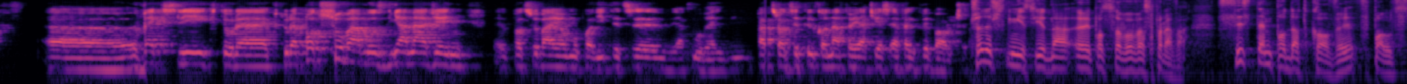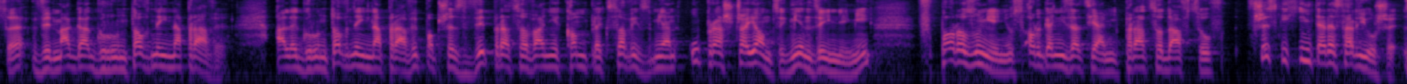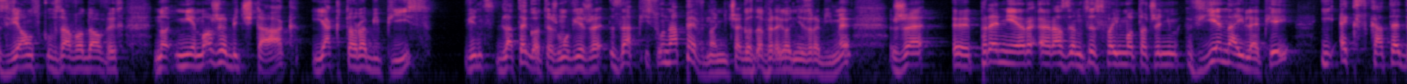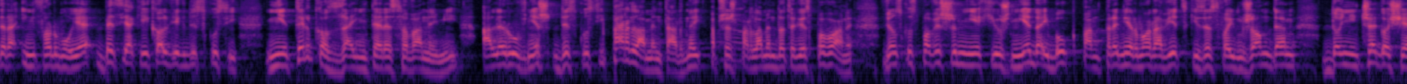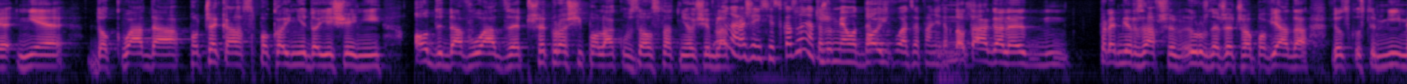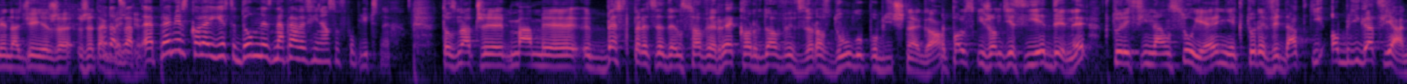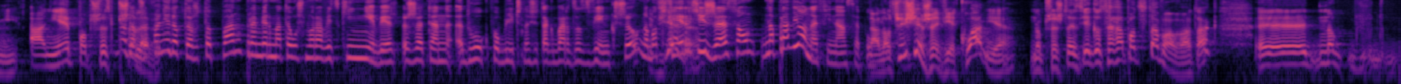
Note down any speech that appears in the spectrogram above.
weksli, które, które podsuwa mu z dnia na dzień, e, podsuwają mu politycy, jak mówię, patrzący tylko na to, jaki jest efekt wyborczy. Przede wszystkim jest jedna e, podstawowa sprawa. System podatkowy w Polsce wymaga gruntownej naprawy, ale gruntownej naprawy poprzez wypracowanie kompleksowych zmian upraszczających, między innymi w porozumieniu z organizacjami pracodawców, wszystkich interesariuszy, związków zawodowych. No nie może być tak, jak to robi PiS, więc dlatego też mówię, że zapisu na pewno niczego dobrego nie zrobimy, że y, premier razem ze swoim otoczeniem wie najlepiej i ex cathedra informuje bez jakiejkolwiek dyskusji, nie tylko z zainteresowanymi, ale również dyskusji parlamentarnej, a przecież parlament do tego jest powołany. W związku z powyższym niech już nie daj Bóg pan premier Morawiecki ze swoim rządem do niczego się nie dokłada, poczeka spokojnie do jesieni, odda władzę, przeprosi Polaków za ostatnie 8 No, lat. na razie nic nie wskazuje na to, żeby miał oddawać Oj, władzę, panie No doktorze. tak, ale mm, Premier zawsze różne rzeczy opowiada, w związku z tym miejmy nadzieję, że, że tak No dobrze, będzie. e, premier z kolei jest dumny z naprawy finansów publicznych. To znaczy mamy bezprecedensowy, rekordowy wzrost długu publicznego. Polski rząd jest jedyny, który finansuje niektóre wydatki obligacjami, a nie poprzez No przelewy. dobrze, panie doktorze, to pan premier Mateusz Morawiecki nie wie, że ten dług publiczny się tak bardzo zwiększył, no bo Wie. twierdzi, że są naprawione finanse No, publiczne. ale oczywiście, że wie, kłamie. No przecież to jest jego cecha podstawowa, tak? E, no, g-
